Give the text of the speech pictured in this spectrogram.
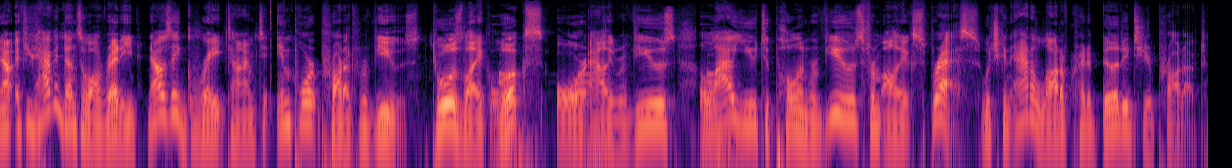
Now, if you haven't done so already, now is a great time to import product reviews. Tools like Loox or Ali Reviews allow you to pull in reviews from AliExpress, which can add a lot of credibility to your product.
